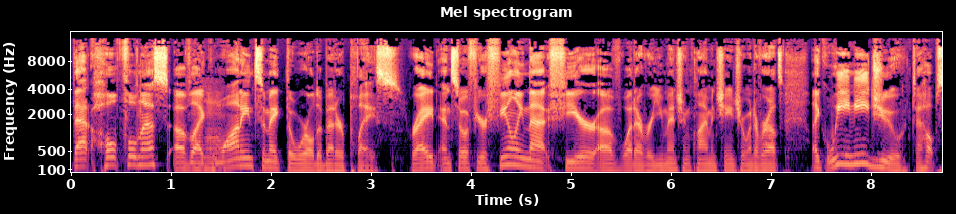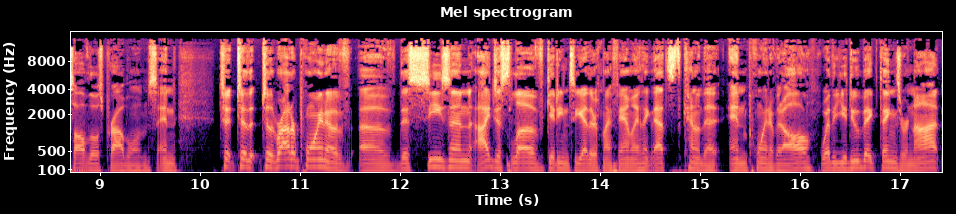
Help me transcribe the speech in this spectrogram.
that hopefulness of like mm-hmm. wanting to make the world a better place. Right. And so if you're feeling that fear of whatever, you mentioned climate change or whatever else, like we need you to help solve those problems. And to, to, the, to the broader point of, of this season, I just love getting together with my family. I think that's kind of the end point of it all. Whether you do big things or not,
